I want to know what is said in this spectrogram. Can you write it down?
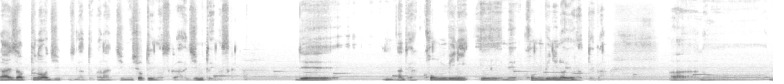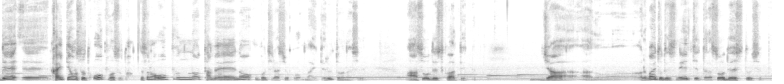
ライズアップのじ、なんていうかな、事務所といいますか、事務といいますか。で、なんていうか、コンビニ、えー、コンビニのようなというか、あので、えー、開店をすると、オープンをすると。そのオープンのためのこちら色を巻いてるという話で、ああ、そうですかって言って、じゃあ、あの、アルバイトですねって言ったら、そうですとおっしゃって、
